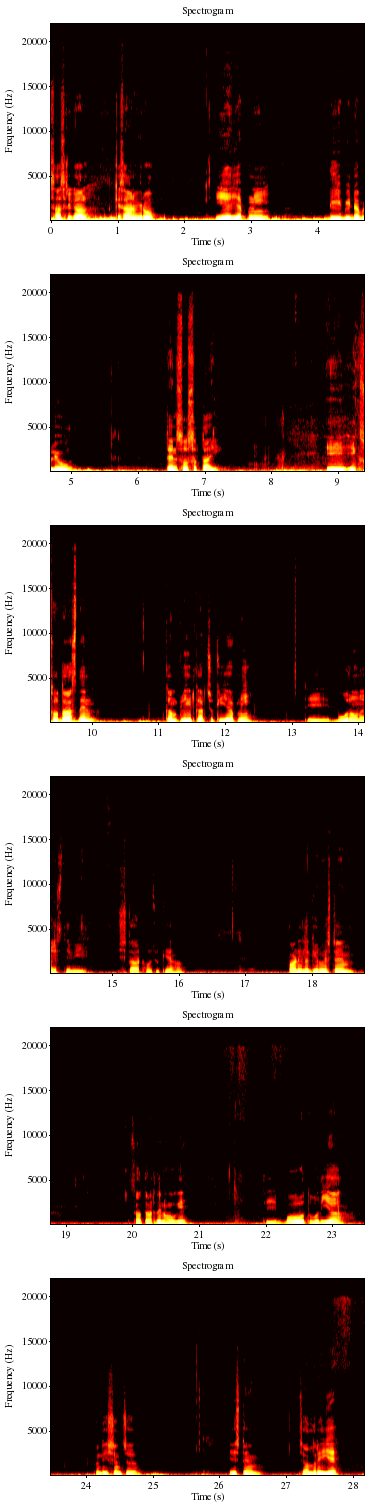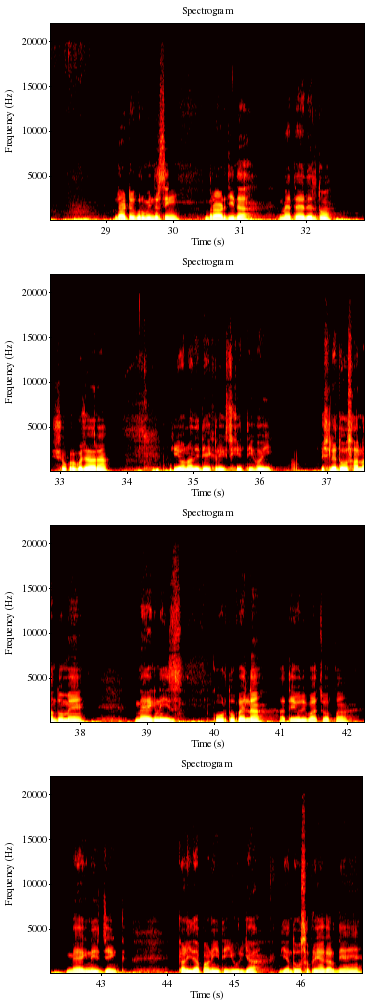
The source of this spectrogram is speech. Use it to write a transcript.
ਸਤਿ ਸ੍ਰੀ ਅਕਾਲ ਕਿਸਾਨ ਵੀਰੋ। ਇਹ ਹੈ ਜੀ ਆਪਣੀ DBW 327 ਇਹ 110 ਦਿਨ ਕੰਪਲੀਟ ਕਰ ਚੁੱਕੀ ਹੈ ਆਪਣੀ ਤੇ ਬੂਰ ਆਉਣਾ ਇਸ ਤੇ ਵੀ ਸਟਾਰਟ ਹੋ ਚੁੱਕਿਆ ਹਾਂ। ਪਾਣੀ ਲੱਗੇ ਨੂੰ ਇਸ ਟਾਈਮ 7-8 ਦਿਨ ਹੋ ਗਏ ਤੇ ਬਹੁਤ ਵਧੀਆ ਕੰਡੀਸ਼ਨ 'ਚ ਇਸ ਟਾਈਮ ਚੱਲ ਰਹੀ ਹੈ। ਡਾਕਟਰ ਗੁਰਮਿੰਦਰ ਸਿੰਘ ਬਰਾੜ ਜੀ ਦਾ ਮੈਂ ਤਹਿ ਦਿਲ ਤੋਂ ਸ਼ੁਕਰਗੁਜ਼ਾਰ ਹਾਂ ਕਿ ਉਹਨਾਂ ਦੀ ਦੇਖ ਰੇਖ 'ਚ ਖੇਤੀ ਹੋਈ। ਪਿਛਲੇ 2 ਸਾਲਾਂ ਤੋਂ ਮੈਂ ਮੈਗਨੀਜ਼ ਕੋਰ ਤੋਂ ਪਹਿਲਾਂ ਅਤੇ ਉਹਦੇ ਬਾਅਦ ਚੋਂ ਆਪਾਂ ਮੈਗਨੀਜ਼, ਜ਼ਿੰਕ, ਕਲੀ ਦਾ ਪਾਣੀ ਤੇ ਯੂਰੀਆ ਦੀਆਂ ਦੋ ਸਪਰੇਆਂ ਕਰਦੇ ਆਏ ਹਾਂ।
